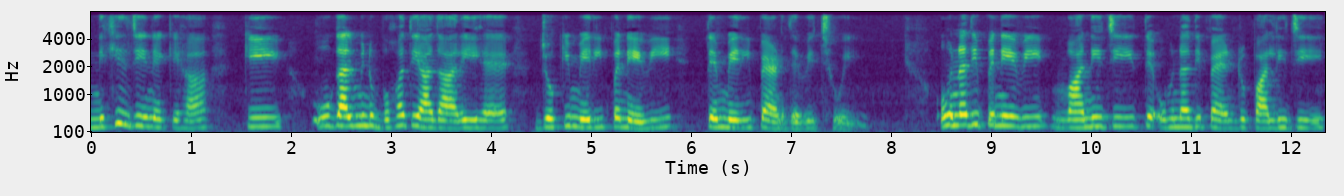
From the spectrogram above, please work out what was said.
ਨikhil ji ਨੇ ਕਿਹਾ ਕਿ ਉਹ ਗੱਲ ਮੈਨੂੰ ਬਹੁਤ ਯਾਦ ਆ ਰਹੀ ਹੈ, ਜੋ ਕਿ ਮੇਰੀ ਪਨੇਵੀ ਤੇ ਮੇਰੀ ਭੈਣ ਦੇ ਵਿੱਚ ਹੋਈ। ਉਹਨਾਂ ਦੀ ਪਨੇਵੀ ਵਾਨੀ ਜੀ ਤੇ ਉਹਨਾਂ ਦੀ ਭੈਣ ਰੂਪਾਲੀ ਜੀ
